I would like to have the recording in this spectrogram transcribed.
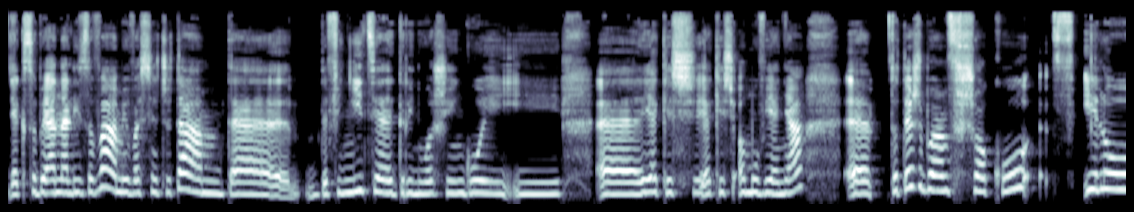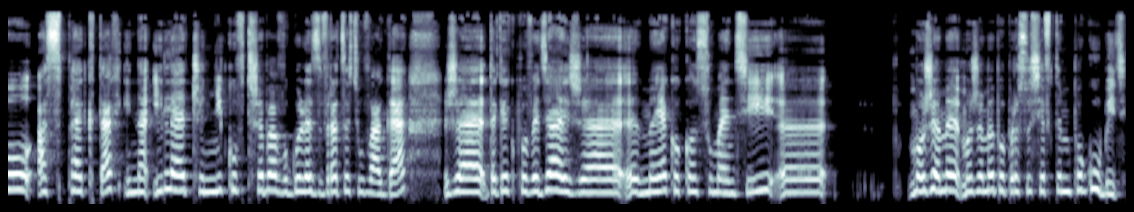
jak sobie analizowałam i właśnie czytałam te definicje greenwashingu i, i e, jakieś, jakieś omówienia, e, to też byłam w szoku, w ilu aspektach i na ile czynników trzeba w ogóle zwracać uwagę, że tak jak powiedziałeś, że my jako konsumenci możemy, możemy po prostu się w tym pogubić,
